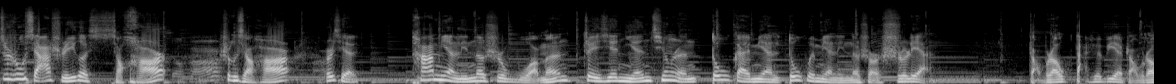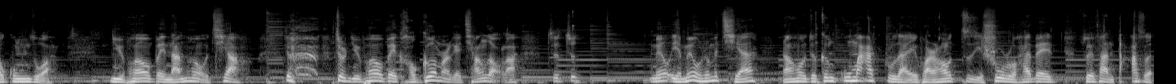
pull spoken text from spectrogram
蜘蛛侠是一个小孩儿，小孩儿是个小孩儿，而且他面临的是我们这些年轻人都该面都会面临的事儿：失恋，找不着大学毕业找不着工作，女朋友被男朋友呛，就就是女朋友被好哥们儿给抢走了，就就。没有，也没有什么钱，然后就跟姑妈住在一块儿，然后自己叔叔还被罪犯打死，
